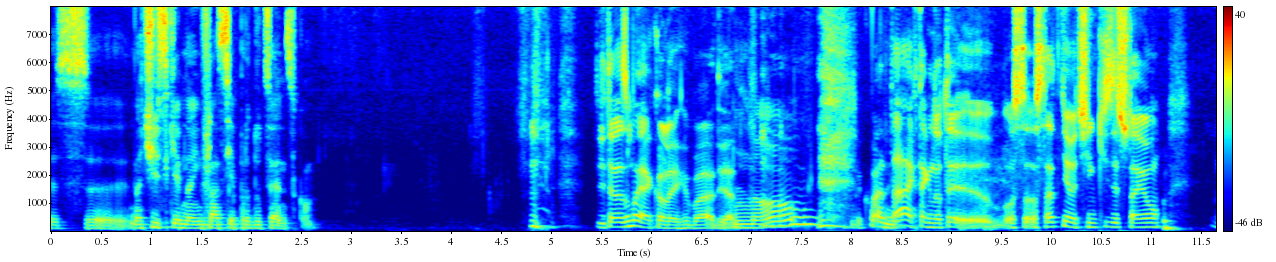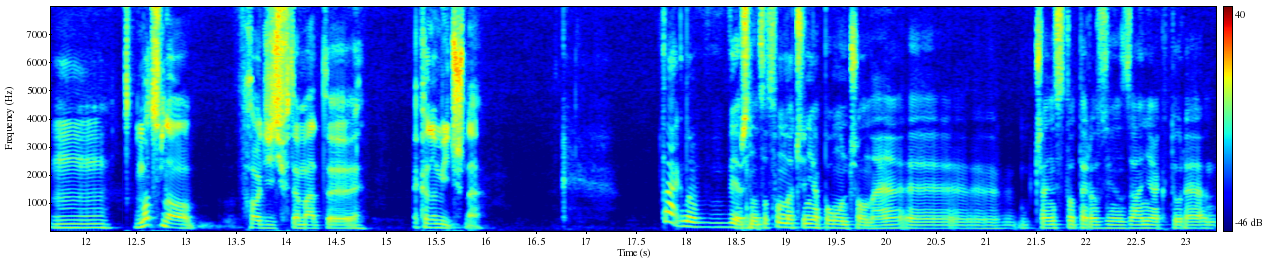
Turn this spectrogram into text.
z naciskiem na inflację producencką. I teraz moja kolej chyba, Adrian. No, dokładnie. tak, tak, no te ostatnie odcinki zaczynają mm, mocno wchodzić w tematy ekonomiczne. Tak, no wiesz, no to są naczynia połączone. Yy, często te rozwiązania, które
